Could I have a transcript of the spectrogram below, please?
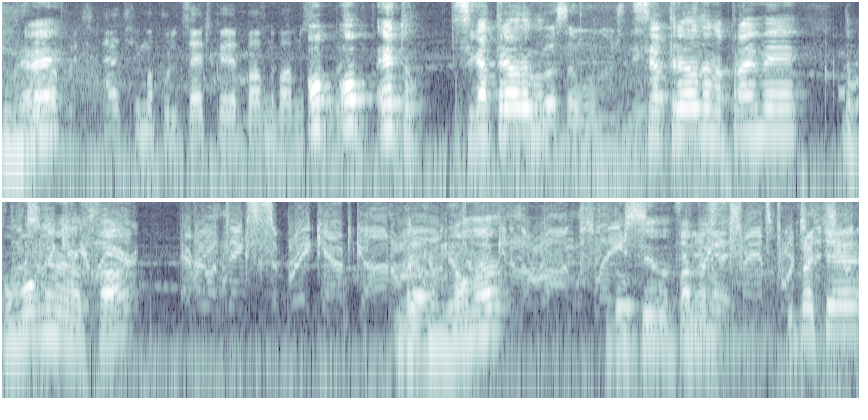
Добре, бе. представя, че има полицаи тук, където бавно, бавно се Оп, оп, ето. Сега трябва да го... Сега трябва да направим... Да помогнем на това, на камиона, да отиде до това не, място. Идвайте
